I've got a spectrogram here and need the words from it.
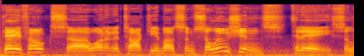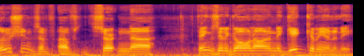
Okay, folks, uh, I wanted to talk to you about some solutions today. Solutions of, of certain uh, things that are going on in the gig community.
